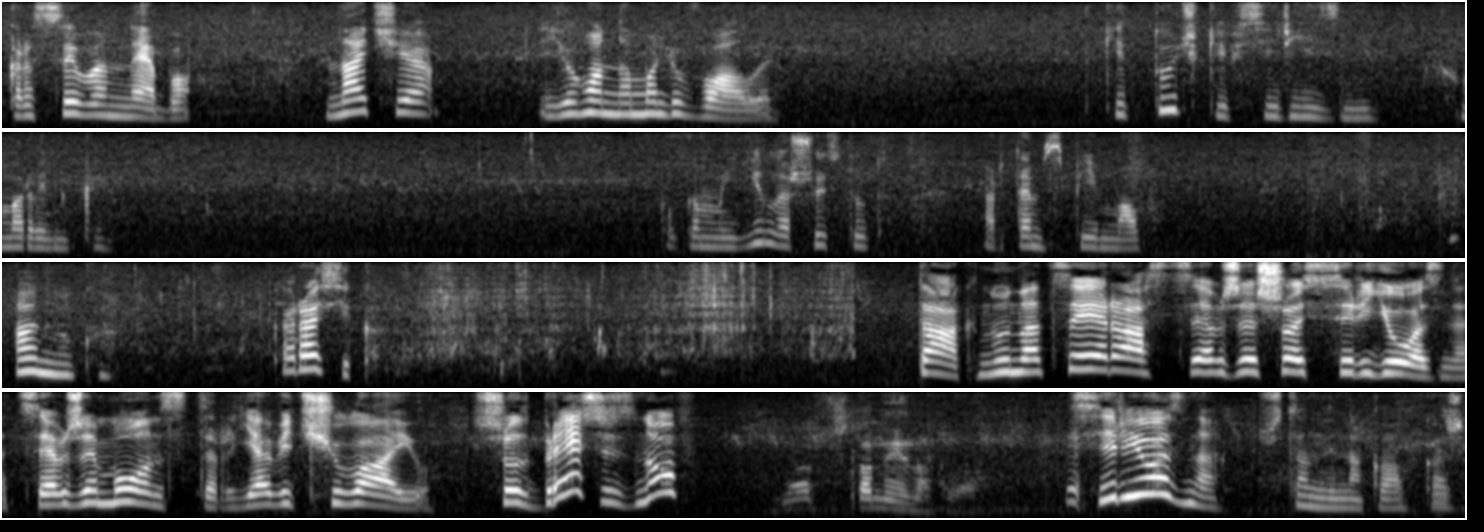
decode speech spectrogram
красиве небо. Наче його намалювали. Такі тучки всі різні, хмаринки. Поки ми їли, щось тут Артем спіймав. А ну-ка. Карасик. Так, ну на цей раз це вже щось серйозне. Це вже монстр, я відчуваю. Що, брешеш знов? Я штани наклав. Серйозно? Штани наклав, каже.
